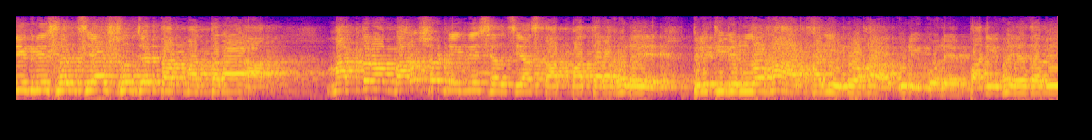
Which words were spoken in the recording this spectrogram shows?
ডিগ্রি সেলসিয়াস সূর্যের তাপমাত্রা। মাত্র বারোশো ডিগ্রি সেলসিয়াস তাপমাত্রা হলে পৃথিবীর লোহা, ভারী লোহা গুলি গলে পানি হয়ে যাবে।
